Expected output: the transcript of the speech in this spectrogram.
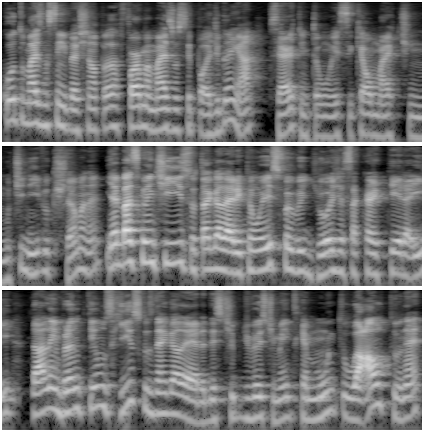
quanto mais você investe na plataforma, mais você pode ganhar, certo? Então esse aqui é o marketing multinível que chama, né? E é basicamente isso, tá, galera? Então esse foi o vídeo de hoje, essa carteira aí, tá? Lembrando que tem uns riscos, né, galera, desse tipo de investimento que é muito alto, né?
